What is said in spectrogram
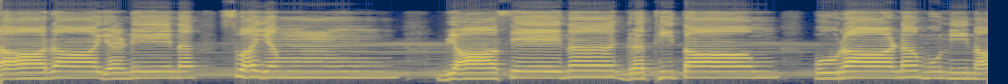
नारायणेन स्वयं व्यासेन ग्रथितां पुराणमुनिना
